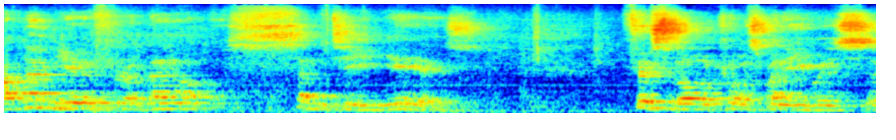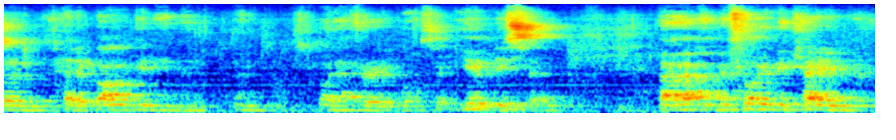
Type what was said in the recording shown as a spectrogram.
I've known you for about 17 years. First of all, of course, when he was um, head of bargaining and, and whatever it was at Unison, uh, and before he became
